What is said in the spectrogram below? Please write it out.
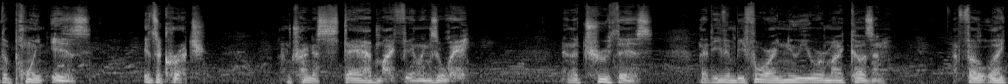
The point is, it's a crutch. I'm trying to stab my feelings away. And the truth is that even before I knew you were my cousin, I felt like.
